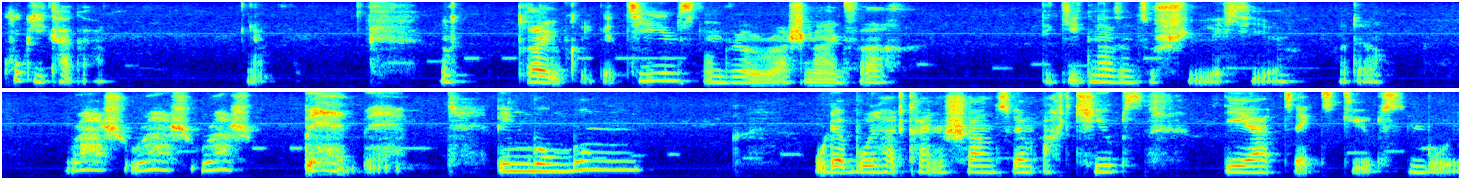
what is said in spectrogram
Cookie Kaka. Ja. Noch drei übrige Teams und wir rushen einfach. Die Gegner sind so schlecht hier. Oder? Rush, rush, rush. Bam, bam. Bing, bong, bong. Oh, der Bull hat keine Chance. Wir haben acht Cubes. Der hat sechs Cubes, Symbol.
